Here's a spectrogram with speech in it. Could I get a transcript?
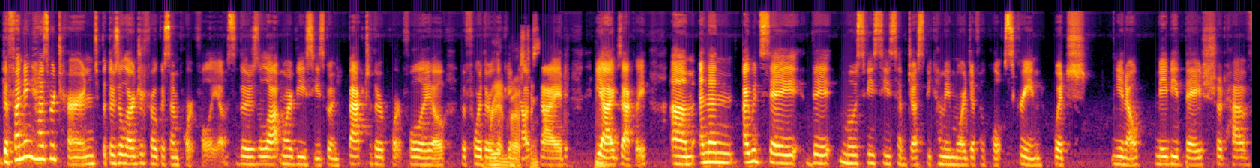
the funding has returned, but there's a larger focus on portfolio. So there's a lot more VCs going back to their portfolio before they're looking outside. Yeah, exactly. Um, and then I would say that most VCs have just become a more difficult screen, which you know maybe they should have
